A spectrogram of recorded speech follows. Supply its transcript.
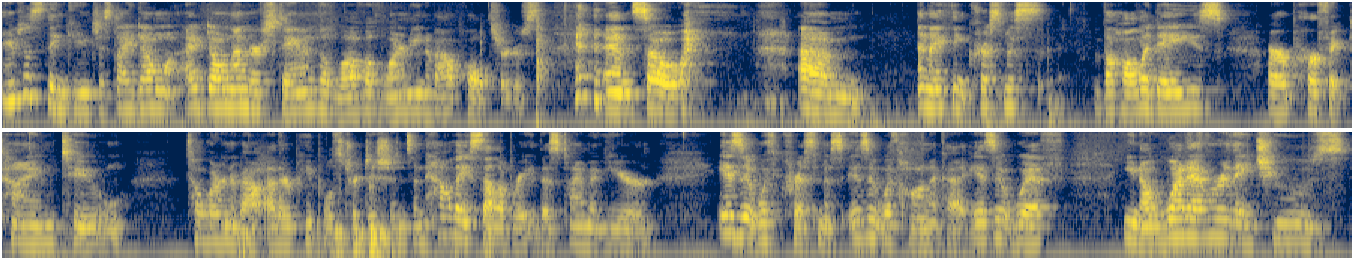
I'm just thinking, just I don't, I don't understand the love of learning about cultures, and so, um, and I think Christmas, the holidays are a perfect time to, to learn about other people's traditions and how they celebrate this time of year. Is it with Christmas? Is it with Hanukkah? Is it with, you know, whatever they choose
